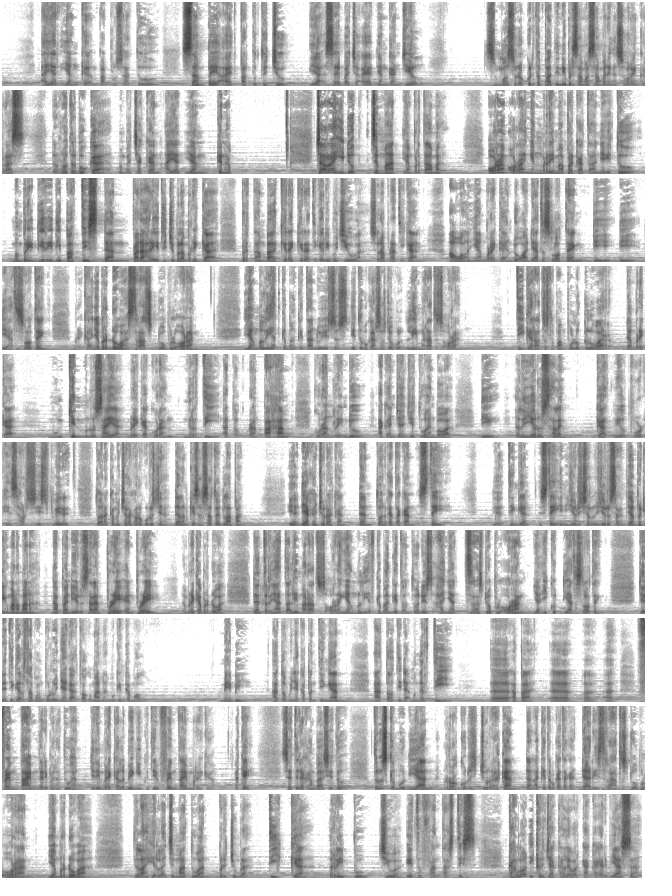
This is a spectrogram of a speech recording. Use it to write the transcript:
ayat yang ke-41 sampai ayat 47. Ya, saya baca ayat yang ganjil. Semua saudaraku di tempat ini bersama-sama dengan suara yang keras dan roh terbuka membacakan ayat yang genap Cara hidup jemaat yang pertama. Orang-orang yang menerima perkataannya itu memberi diri dibaptis dan pada hari itu jumlah mereka bertambah kira-kira 3000 jiwa. Saudara perhatikan, awalnya mereka yang doa di atas loteng, di di di atas loteng, mereka hanya berdoa 120 orang. Yang melihat kebangkitan Yesus itu bukan 120, 500 orang. 380 keluar dan mereka mungkin menurut saya mereka kurang ngerti atau kurang paham, kurang rindu akan janji Tuhan bahwa di Yerusalem God will pour his heart his spirit. Tuhan akan mencurahkan roh kudusnya dalam kisah 1 ayat 8. Ya, dia akan curahkan. Dan Tuhan katakan stay. Ya, tinggal stay in Jerusalem, Jerusalem. Jangan pergi ke mana-mana. Ngapain di Yerusalem? Pray and pray. Dan mereka berdoa. Dan ternyata 500 orang yang melihat kebangkitan Tuhan Yesus hanya 120 orang yang ikut di atas loteng. Jadi 380-nya nggak tahu ke mana, mungkin ke mall. Maybe. Atau punya kepentingan, atau tidak mengerti uh, apa uh, uh, uh, frame time daripada Tuhan. Jadi mereka lebih ngikutin frame time mereka. Oke, okay, saya tidak akan bahas itu. Terus kemudian Roh Kudus curahkan dan Alkitab katakan dari 120 orang yang berdoa, lahirlah jemaat Tuhan berjumlah 3000 jiwa. Itu fantastis. Kalau dikerjakan lewat KKR biasa,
